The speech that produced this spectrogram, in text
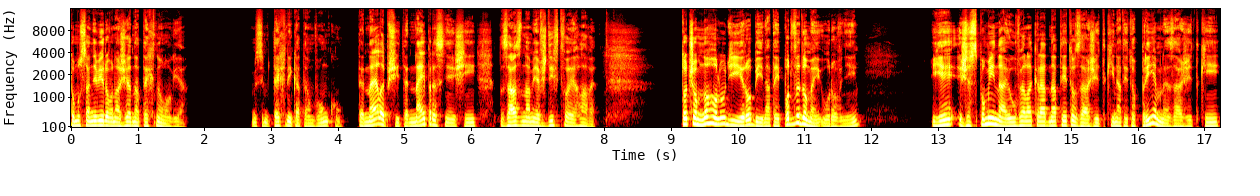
tomu sa nevyrovná žiadna technológia. Myslím, technika tam vonku. Ten najlepší, ten najpresnejší záznam je vždy v tvojej hlave. To, čo mnoho ľudí robí na tej podvedomej úrovni, je, že spomínajú veľakrát na tieto zážitky, na tieto príjemné zážitky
